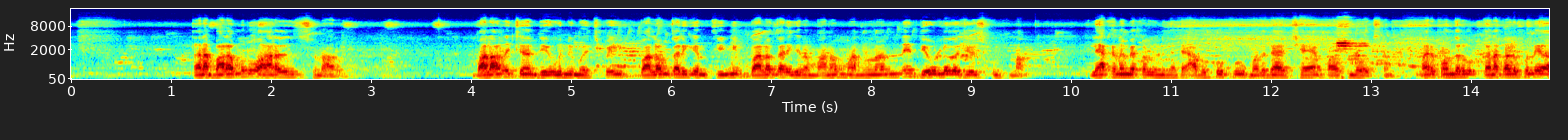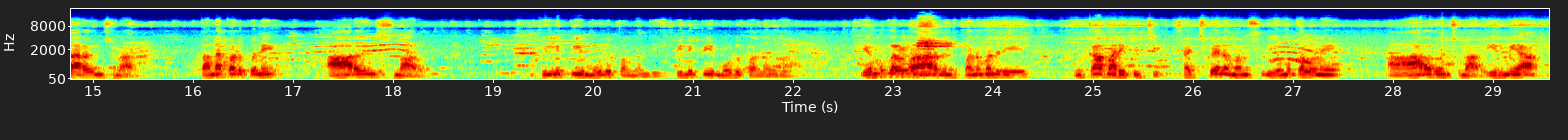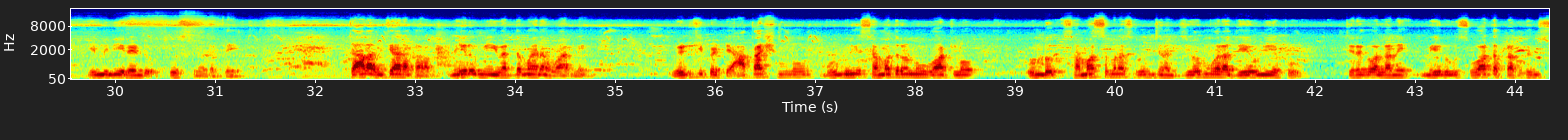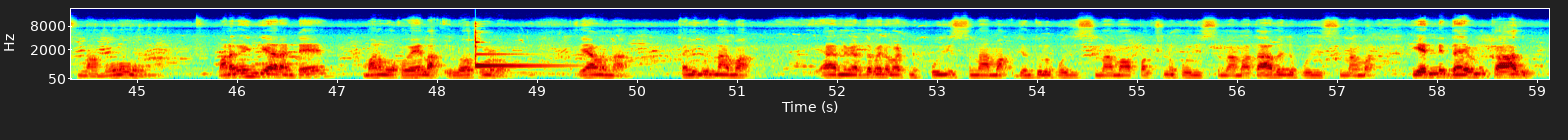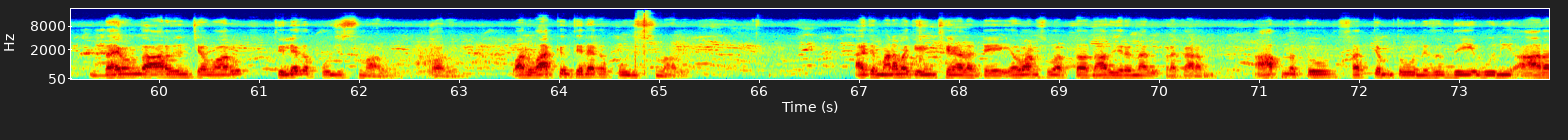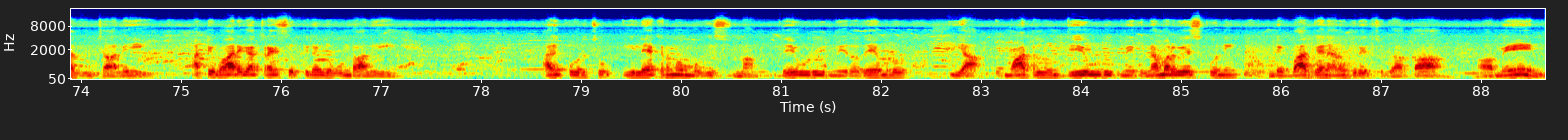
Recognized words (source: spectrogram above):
తన బలమును ఆరాధిస్తున్నారు. బలాన్ని ఇచ్చిన దేవుణ్ణి మర్చిపోయి బలం కలిగిన తిని బలం కలిగిన మనం మనల్ని దేవుళ్ళగా చేసుకుంటున్నాం. లేఖనం ఎక్కడ ఉండిందంటే అబుకుకు మొదటి అధ్యాయం పదకొండవ వచ్చిన మరి కొందరు తన కడుపుని ఆరాధించున్నారు. తన కడుపుని ఆరాధించుతున్నారు ఫిలిపి మూడు పంతొమ్మిది. ఫిలిపి మూడు పంతొమ్మిది. ఎముకలను ఆరాధించు కొంతమంది ఇంకా మరీ పిచ్చి చచ్చిపోయిన మనుషులు ఎముకలని ఆ, ఆరాధించున్నారు. ఇర్మియా ఎనిమిది రెండు చూస్తున్నట్టయితే. చాలా విచారకరం. మీరు మీ వ్యర్థమైన వారిని విడిచిపెట్టి ఆకాశమును భూమిని సముద్రమును వాటిలో ఉండు. సమస్తమున సృజించిన జీవము గల దేవుని వైపు తిరగవాలని మీరు సువార్త ప్రకటిస్తున్నాము మనం ఏం చేయాలంటే మనం ఒకవేళ ఈ లోకంలో ఏమన్నా కలిగి ఉన్నామా ఏమన్నా వ్యర్థమైన వాటిని పూజిస్తున్నామా జంతువులు పూజిస్తున్నామా పక్షులను పూజిస్తున్నామా తాబేలు పూజిస్తున్నామా ఇవన్నీ దైవం కాదు. దైవంగా ఆరాధించేవారు తెలియక పూజిస్తున్నారు వారు. వారి వాక్యం తెలియక పూజిస్తున్నారు. అయితే మనమైతే ఏం చేయాలంటే యవాన్స్ వార్త నాలుగు ఇరవై నాలుగు ప్రకారం ఆత్మతో సత్యంతో నిజదేవుని ఆరాధించాలి. అట్టి వారిగా క్రైస్తవ పిల్లలు ఉండాలి అని కోరుచు ఈ లేఖనము ముగిస్తున్నాం. దేవుడు మీ హృదయంలో ఈ మాటలను దేవుడు మీకు నెమరు వేసుకొని ఉండే భాగ్యాన్ని అనుగ్రహించుగాక. ఆమెన్.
